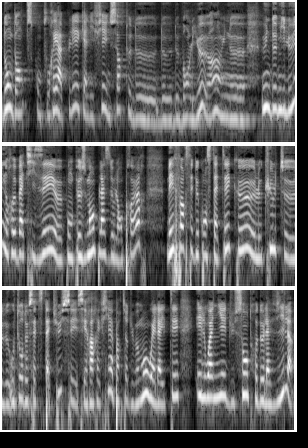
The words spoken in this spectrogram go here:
donc dans ce qu'on pourrait appeler et qualifier une sorte de, banlieue, hein, une, demi-lune rebaptisée euh, pompeusement place de l'empereur. Mais force est de constater que le culte euh, autour de cette statue s'est raréfié à partir du moment où elle a été éloignée du centre de la ville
